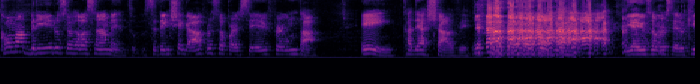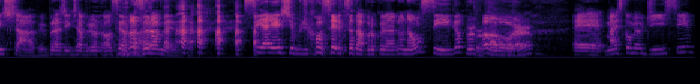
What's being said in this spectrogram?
como abrir o seu relacionamento? Você tem que chegar pro seu parceiro e perguntar: Ei, cadê a chave? e aí o seu parceiro, que chave? Pra gente abrir o nosso relacionamento. Se é esse tipo de conselho que você tá procurando, não siga, por, Por favor. favor. É, mas como eu disse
